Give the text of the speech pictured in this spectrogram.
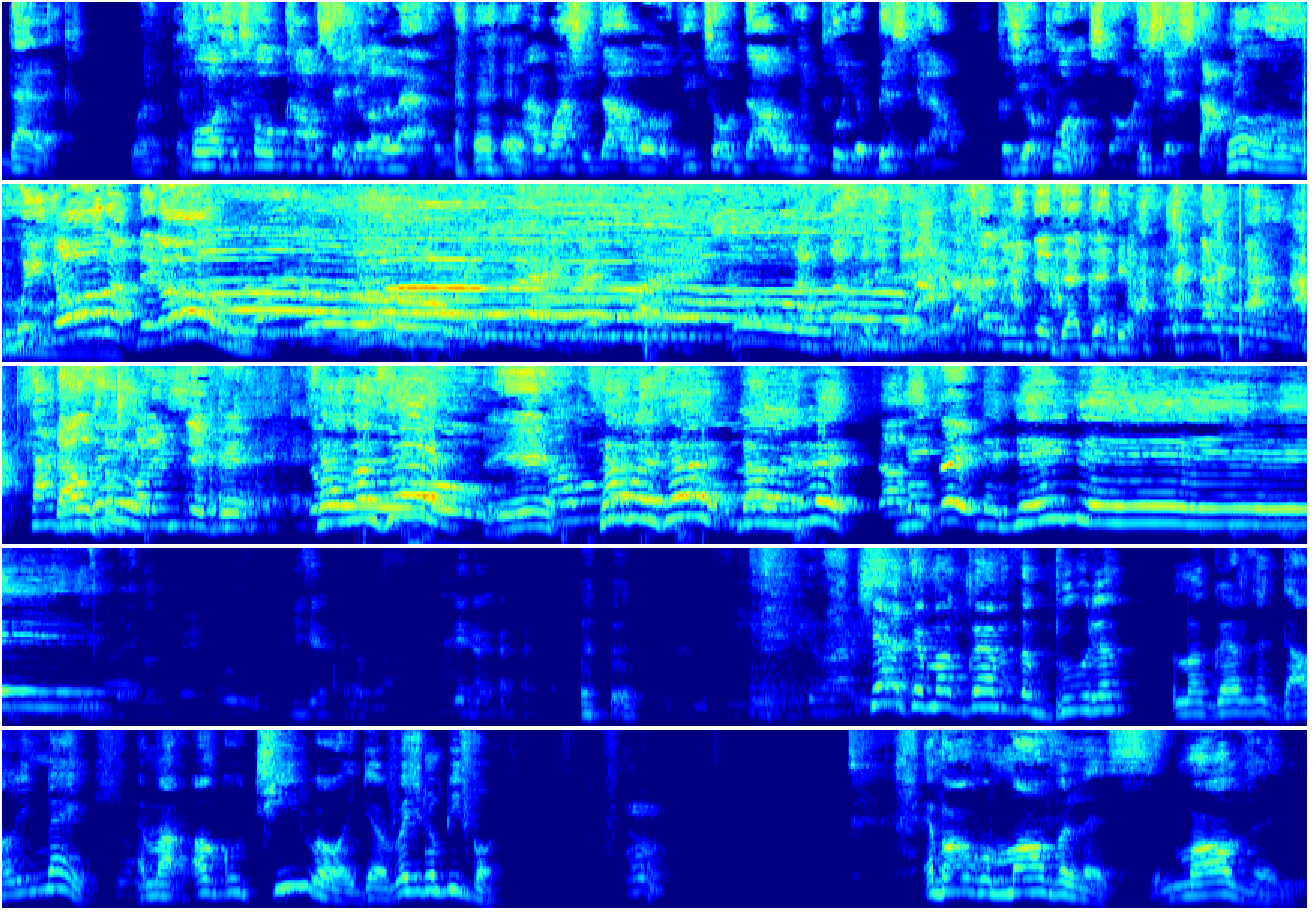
Dialect. Well, pause this whole conversation. You're gonna laugh at me. I watched your dialogue. You told dialogue you pull your biscuit out because you're a porno star. He said, "Stop it." Whoa. We hold up, nigga. Oh, That's, that's what he did. That's like what he did that day. That was some funny shit, Greg. Say what's it? Yeah. Say what's it? That was it. That was Na- it. na- na- na. Shout out to my grandmother Buddha and my grandmother Dolly Mae and my uncle T Roy, the original B-boy. Mm. And my uncle Marvelous, Marvin.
